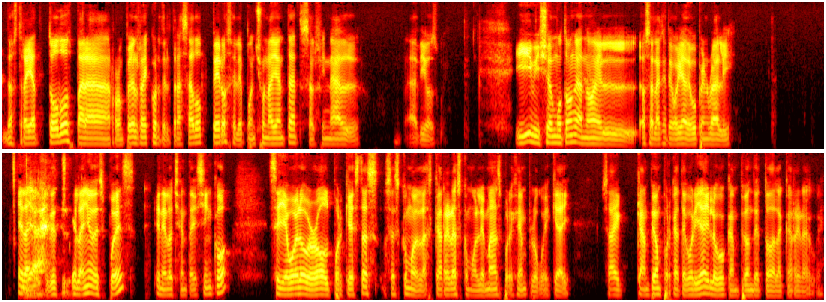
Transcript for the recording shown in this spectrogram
los traía todos para romper el récord del trazado, pero se le ponchó una llanta, entonces al final, adiós, güey. Y Michel Mouton ganó el, o sea, la categoría de Open Rally. El, año, el año después, en el 85, se llevó el overall, porque estas, o sea, es como las carreras como Le Mans, por ejemplo, güey, que hay. O sea, hay campeón por categoría y luego campeón de toda la carrera, güey.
